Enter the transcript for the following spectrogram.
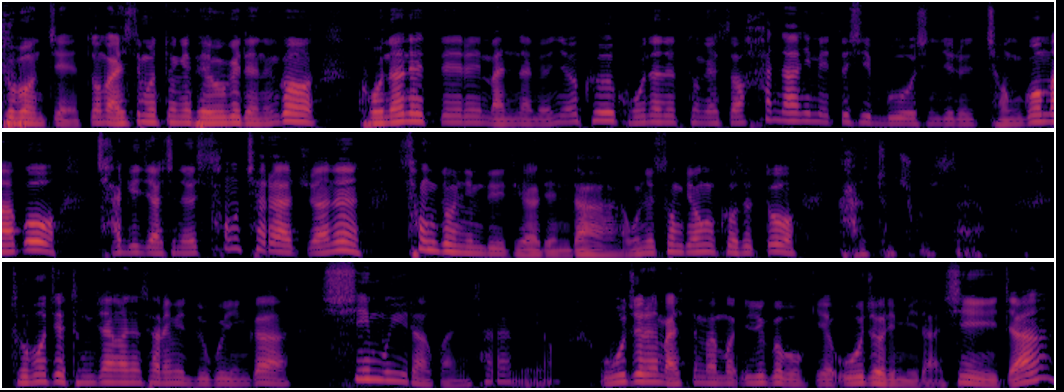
두 번째 또 말씀을 통해 배우게 되는 거 고난의 때를 만나면요 그 고난을 통해서 하나님의 뜻이 무엇인지를 점검하고 자기 자신을 성찰할 줄 아는 성도님들이 되어야 된다. 오늘 성경은 그것을 또 가르쳐 주고 있어요. 두 번째 등장하는 사람이 누구인가? 시므이라고 하는 사람이에요. 5절의 말씀 한번 읽어볼게요. 5절입니다. 시작.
